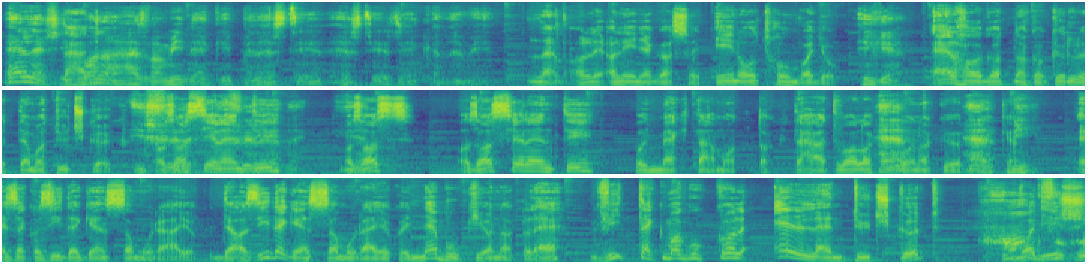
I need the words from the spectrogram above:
Ellenség Tehát- van a házban, mindenképpen ezt, ér, ezt érzékelem én. Nem, a, lé- a lényeg az, hogy én otthon vagyok, Igen. elhallgatnak a körülöttem a tücskök. És az azt jelenti, az azt, az azt jelenti, hogy megtámadtak. Tehát valaki Help, van a help környéken. me. Ezek az idegen szamurájok. De az idegen szamurájok, hogy ne bukjanak le, vittek magukkal ellentücsköt, vagyis,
